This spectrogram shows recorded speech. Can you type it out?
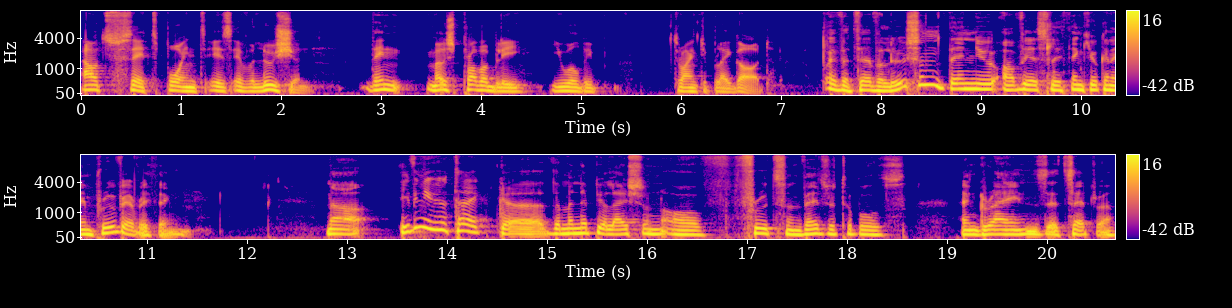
outset point is evolution, then most probably you will be trying to play God. If it's evolution, then you obviously think you can improve everything. Now, even if you take uh, the manipulation of fruits and vegetables and grains, etc.,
